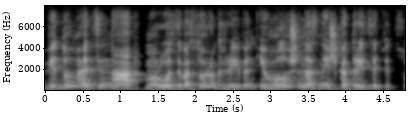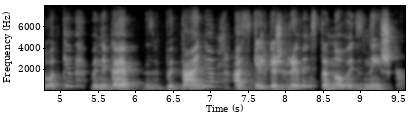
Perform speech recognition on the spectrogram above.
відома ціна морозива 40 гривень і оголошена знижка 30%, виникає питання, а скільки ж гривень становить знижка?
